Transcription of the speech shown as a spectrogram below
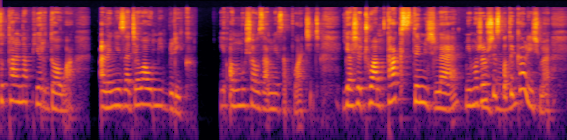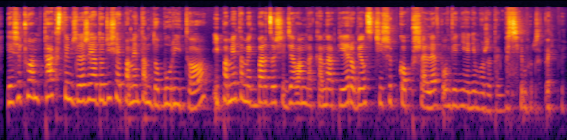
Totalna pierdoła, ale nie zadziałał mi blik. I on musiał za mnie zapłacić. Ja się czułam tak z tym źle, mimo że już się Mhm. spotykaliśmy. Ja się czułam tak z tym źle, że ja do dzisiaj pamiętam do burrito i pamiętam, jak bardzo siedziałam na kanapie, robiąc ci szybko przelew, bo mówię, nie, nie może tak być, nie może tak być.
